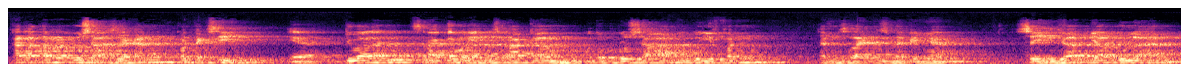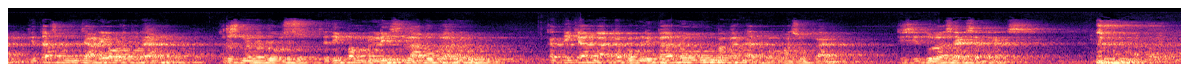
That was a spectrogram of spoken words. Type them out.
Karena terlalu usaha saya kan konveksi, Ya, jualan seragam jualan ya. seragam untuk perusahaan, untuk event dan selain sebagainya. Sehingga tiap bulan kita harus mencari orderan terus menerus. Jadi pembeli selalu baru. Ketika nggak ada pembeli baru, maka nggak ada pemasukan. Di situlah saya stres.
